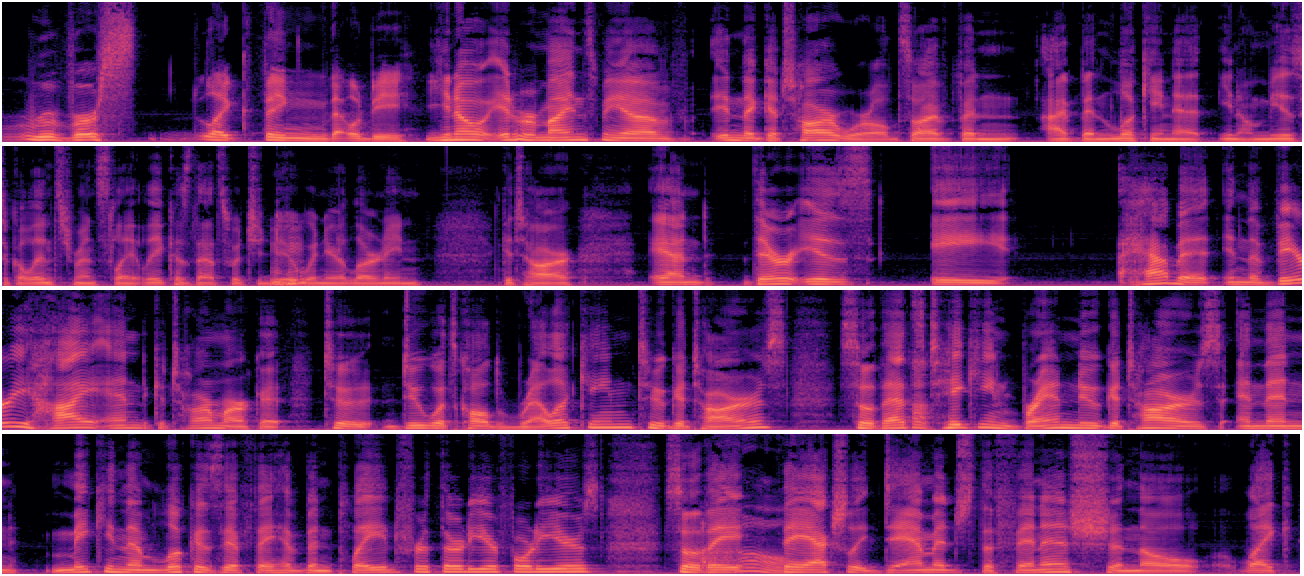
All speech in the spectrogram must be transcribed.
reverse like thing that would be. You know, it reminds me of in the guitar world. So I've been I've been looking at you know musical instruments lately because that's what you do Mhm. when you're learning guitar, and there is a habit in the very high end guitar market to do what's called relicking to guitars. So that's Huh. taking brand new guitars and then making them look as if they have been played for 30 or 40 years. So they Oh. they actually damage the finish and they'll like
